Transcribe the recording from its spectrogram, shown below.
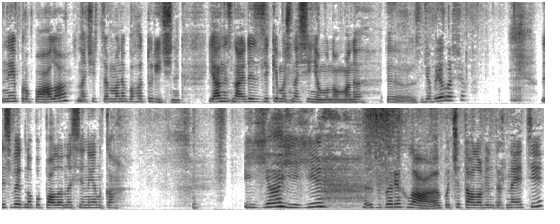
Не пропала, значить, це в мене багаторічник. Я не знаю, десь з якимось насінням воно в мене е, з'явилося. Десь видно, попала насінинка. І я її зберегла, почитала в інтернеті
